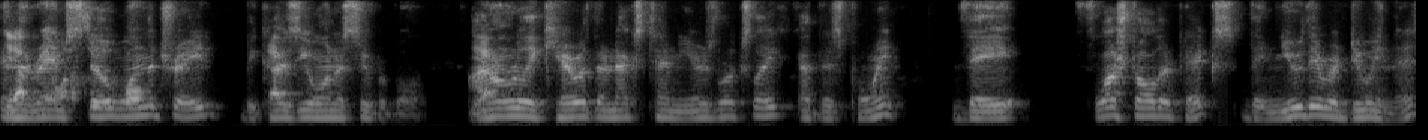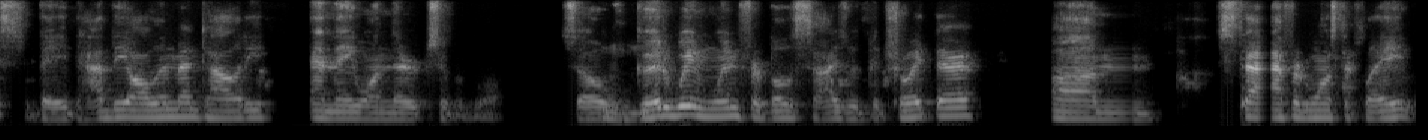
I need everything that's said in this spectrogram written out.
and Yep, the Rams still won the trade because you won a Super Bowl. I don't really care what their next 10 years looks like at this point. They flushed all their picks. They knew they were doing this. They had the all in mentality and they won their Super Bowl. So Mhm. good win win for both sides with Detroit there. Um, Stafford wants to play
